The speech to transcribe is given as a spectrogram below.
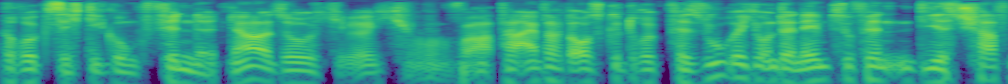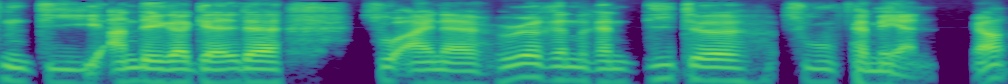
Berücksichtigung findet. Ja, also ich, ich vereinfacht ausgedrückt versuche ich Unternehmen zu finden, die es schaffen, die Anlegergelder zu einer höheren Rendite zu vermehren. Ja,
